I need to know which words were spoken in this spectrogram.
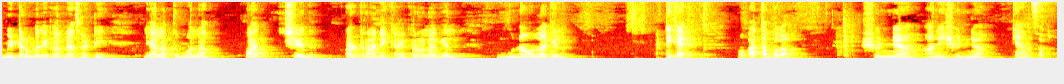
मीटरमध्ये करण्यासाठी याला तुम्हाला पाच छेद अठराने काय करावं लागेल? गुणावं लागेल. ठीक आहे? मग आता बघा. शून्य आणि शून्य कॅन्सल.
